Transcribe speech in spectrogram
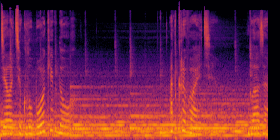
делайте глубокий вдох, открывайте глаза.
